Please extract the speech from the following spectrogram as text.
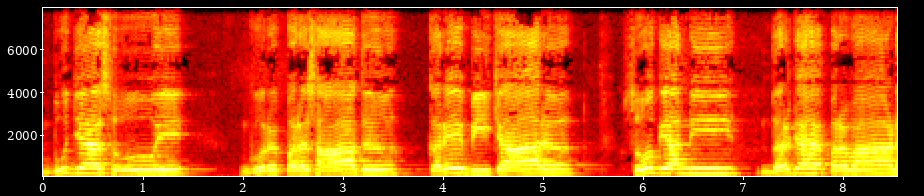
ਬੂਝੈ ਸੋਏ। ਗੁਰ ਪ੍ਰਸਾਦ ਕਰੇ ਵਿਚਾਰ, ਸੋ ਗਿਆਨੀ ਦਰਗਹਿ ਪਰਵਾਣ।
